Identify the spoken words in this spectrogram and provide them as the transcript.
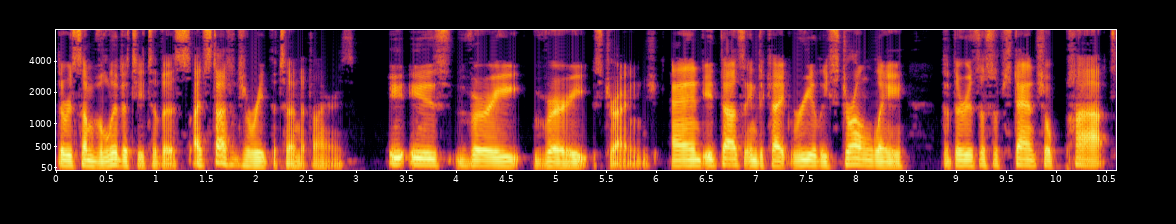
there is some validity to this. I've started to read the Turner Diaries. It is very, very strange. And it does indicate really strongly that there is a substantial part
